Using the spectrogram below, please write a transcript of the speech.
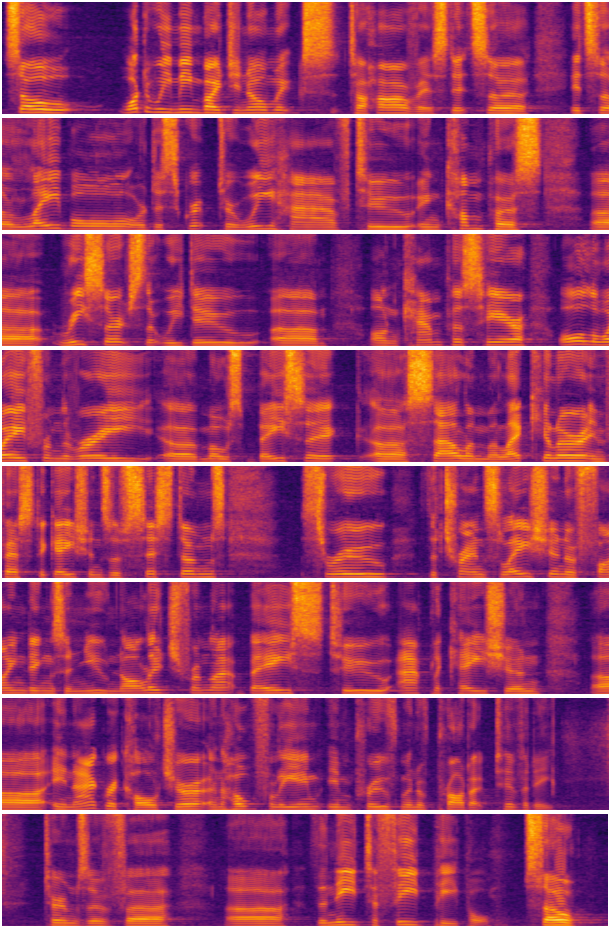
So what do we mean by genomics to harvest? It's a, it's a label or descriptor we have to encompass uh, research that we do um, on campus here, all the way from the very uh, most basic uh, cell and molecular investigations of systems through the translation of findings and new knowledge from that base to application uh, in agriculture and hopefully improvement of productivity in terms of uh, uh, the need to feed people. So,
